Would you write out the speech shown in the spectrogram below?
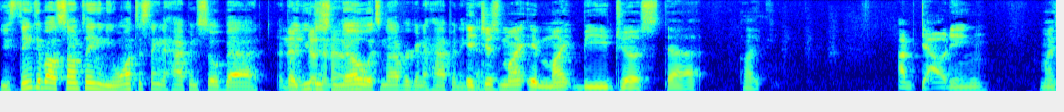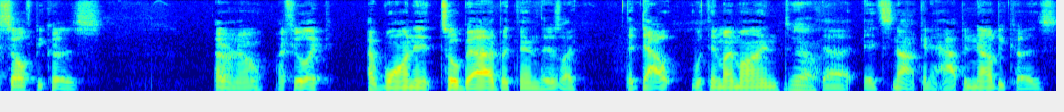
you think about something and you want this thing to happen so bad, And but you just happen. know it's never gonna happen again. It just might. It might be just that, like, I'm doubting myself because I don't know. I feel like I want it so bad, but then there's like the doubt within my mind yeah, that it's not gonna happen now because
